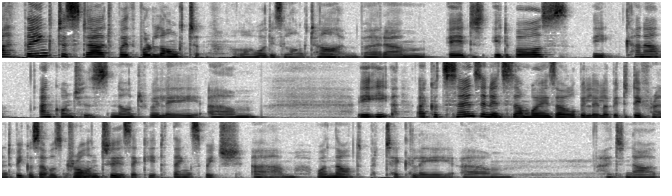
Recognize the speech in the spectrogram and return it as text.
I think to start with for long t- well, what is long time, but um, it it was kind of unconscious, not really. Um, i could sense in some ways I will be a little bit different because I was drawn to as a kid things which um, were not particularly um, I don't know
